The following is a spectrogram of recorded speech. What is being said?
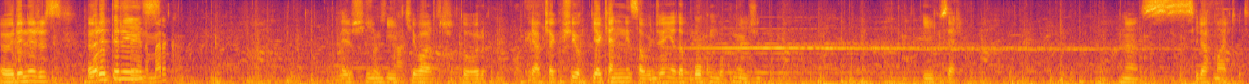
Öğreniriz. Öğretiriz. America? Her şeyin bir ilki vardır. Doğru. Yapacak bir şey yok. Ya kendini savunacaksın ya da bokum bokum öleceksin. İyi güzel. Ha, silah market.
